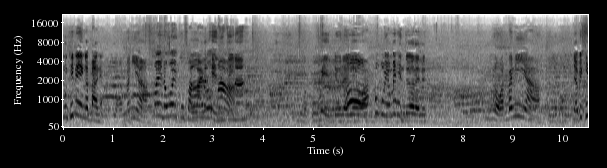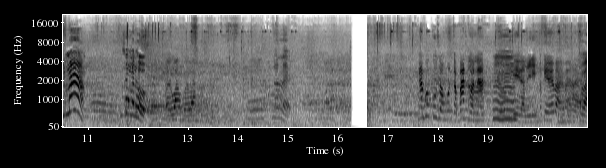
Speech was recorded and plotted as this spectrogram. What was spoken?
มึงคิดเองกับเปล่าเนี่ยร้อนมะเนี่ย ไม่นะเว้ยกูฝันร้ายมันเห็นมากจริงๆนะ กับกูไม่เห็นเจออะไรเอเลยอวะพวกกูยังไม่เห็นเจออะไรเลยร้อนปะเนี่ยอย่าไปคิดมากช่างมันเถอะไปว่างไปว่างนั่นแหละงั้นพวกกูสองคนกลับบ้านก่อนนะอืมโอเคกันเลยดิโอเคบ๊ายบายบ๊ายบายไปไป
